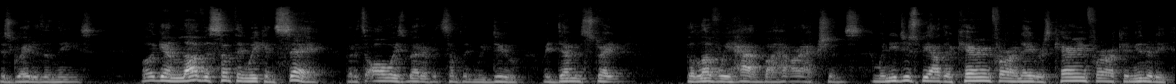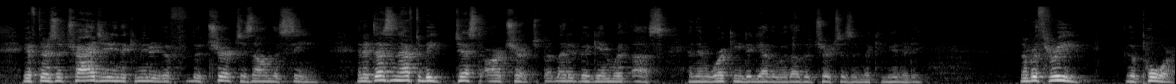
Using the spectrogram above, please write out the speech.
is greater than these. Well, again, love is something we can say, but it's always better if it's something we do. We demonstrate the love we have by our actions. And we need to just be out there caring for our neighbors, caring for our community. If there's a tragedy in the community, the, the church is on the scene. And it doesn't have to be just our church, but let it begin with us and then working together with other churches in the community. Number three, the poor.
